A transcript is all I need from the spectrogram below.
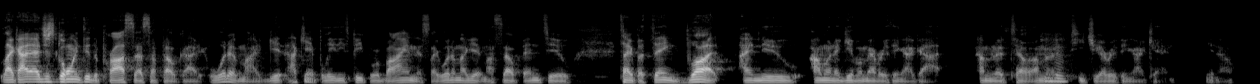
like I, I, just going through the process. I felt, guy, what am I getting? I can't believe these people are buying this. Like, what am I getting myself into? Type of thing. But I knew I'm going to give them everything I got. I'm going to tell. I'm going to mm-hmm. teach you everything I can. You know.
